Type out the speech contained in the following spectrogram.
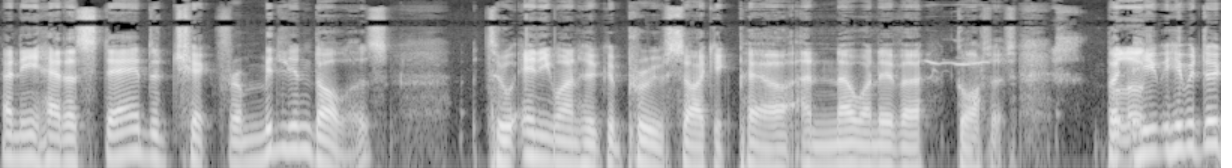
and he had a standard check for a million dollars to anyone who could prove psychic power, and no one ever got it. But well, he, he would do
